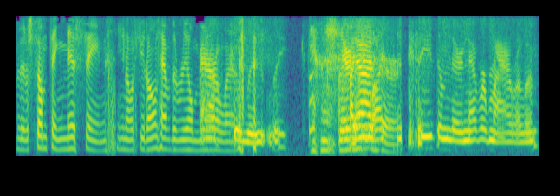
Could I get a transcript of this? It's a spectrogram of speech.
there's something missing. You know, if you don't have the real Marilyn. Absolutely. they're I not like her. to see them. They're never Marilyn.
